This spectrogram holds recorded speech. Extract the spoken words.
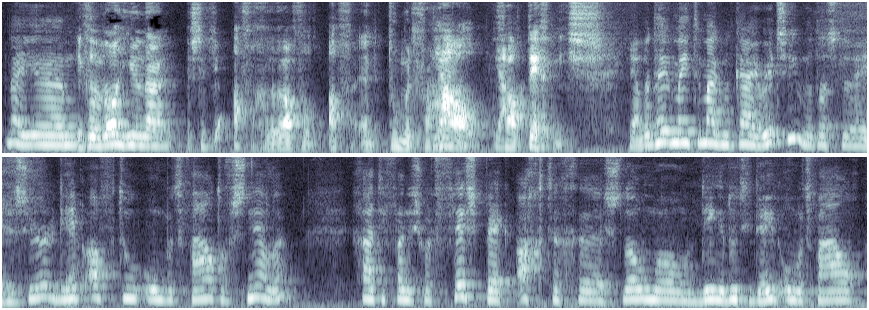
Nee, ehm, Ik vond hem wel hier en daar een stukje afgeraffeld af en toe met verhaal. Ja, ja. Verhaal technisch. ja, maar dat heeft mee te maken met Guy Ritchie, want dat is de regisseur. Die heeft af en toe, om het verhaal te versnellen, gaat hij van die soort flashback-achtige slow-mo dingen doet hij erin om het verhaal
